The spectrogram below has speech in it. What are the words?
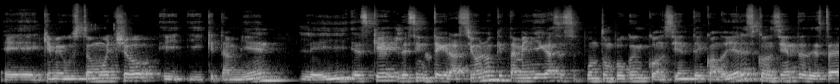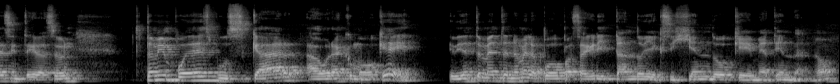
eh, que me gustó mucho y, y, que también leí, es que desintegración, aunque también llegas a ese punto un poco inconsciente, cuando ya eres consciente de esta desintegración, también puedes buscar ahora como, ok, evidentemente no me la puedo pasar gritando y exigiendo que me atiendan, ¿no?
